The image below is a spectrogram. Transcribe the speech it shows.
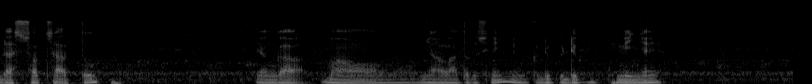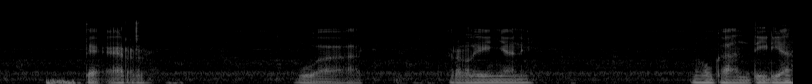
udah short satu. Yang nggak mau nyala terus nih yang kedip-kedip ininya ya TR buat relaynya nih. Mau ganti dia.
